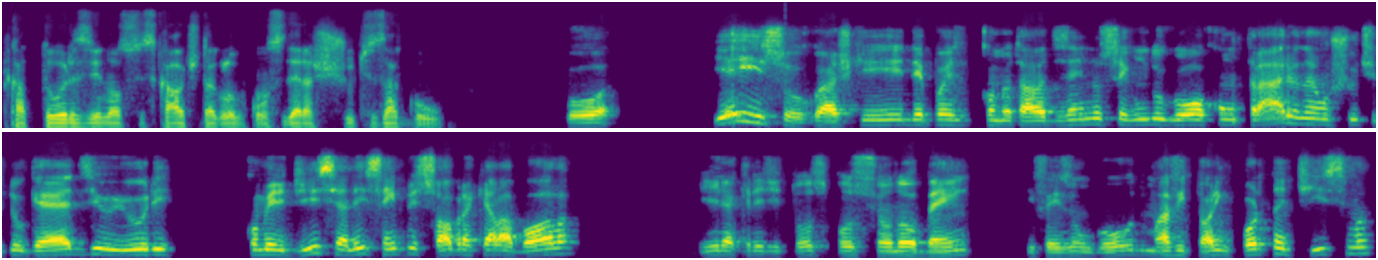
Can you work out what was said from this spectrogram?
14 nosso scout da Globo considera chutes a gol. Boa. E é isso, eu acho que depois, como eu estava dizendo, no segundo gol ao contrário, né, um chute do Guedes e o Yuri, como ele disse ali, sempre sobra aquela bola. Ele acreditou, se posicionou bem e fez um gol, uma vitória importantíssima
